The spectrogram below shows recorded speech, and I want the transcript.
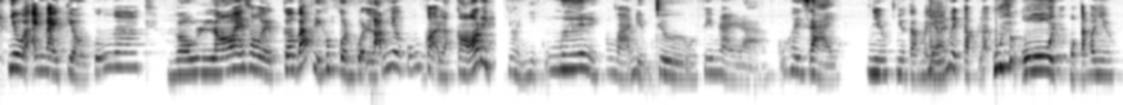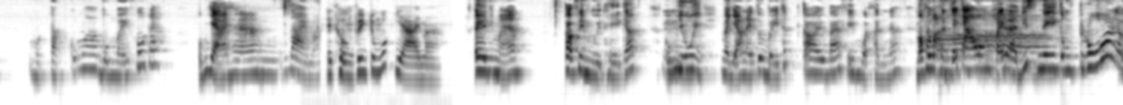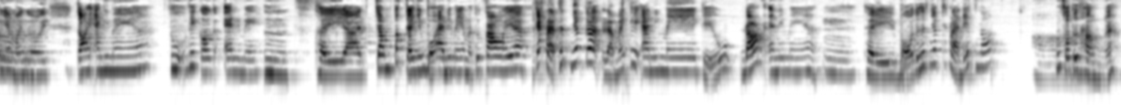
nhưng mà anh này kiểu cũng uh, ngầu loi xong rồi cơ bắp thì không quần cuộn lắm nhưng cũng gọi là có đi. Nhưng mà nhìn cũng mê. Nhưng mà điểm trừ của phim này là cũng hơi dài. Nhiều, nhiều tập mà dài? 40 tập là Ui dồi ôi Một tập bao nhiêu một tập cũng ờ, bốn mấy phút á. Cũng dài ha. Ừ, cũng dài mà. Thì thường phim Trung Quốc dài mà. Ê nhưng mà coi phim người thiệt á cũng Ừ. vui. Mà dạo này tôi bị thích coi bá phim hoạt hình á. Mà không phải hoạt hình À, trẻ trâu không phải là à, à. Disney công chúa đâu nha Ừ. mọi người. Coi anime á. Tôi cũng thích coi anime. Ừ, thì à, trong tất cả những bộ anime mà tôi coi á chắc là thích nhất á là mấy cái anime kiểu dark anime á. Ừ. thì bộ tôi thích nhất chắc là Death Note. Cuốn sổ tử thần á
